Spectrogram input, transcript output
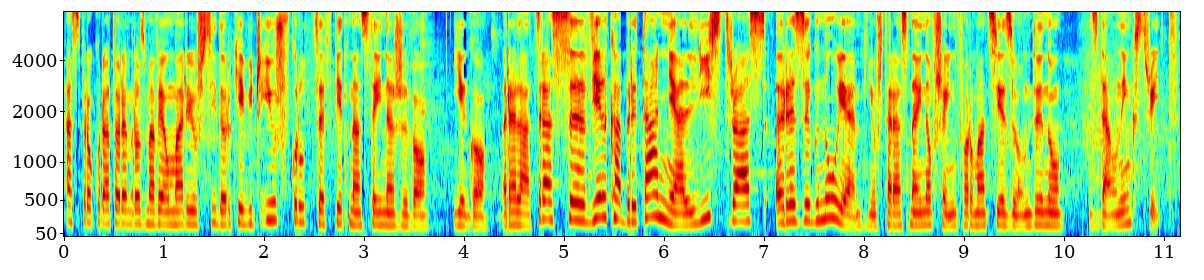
A z prokuratorem rozmawiał Mariusz Sidorkiewicz i już wkrótce w 15 na żywo jego relacja. Teraz e, Wielka Brytania. Liz Truss rezygnuje. Już teraz najnowsze informacje z Londynu, z Downing Street.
